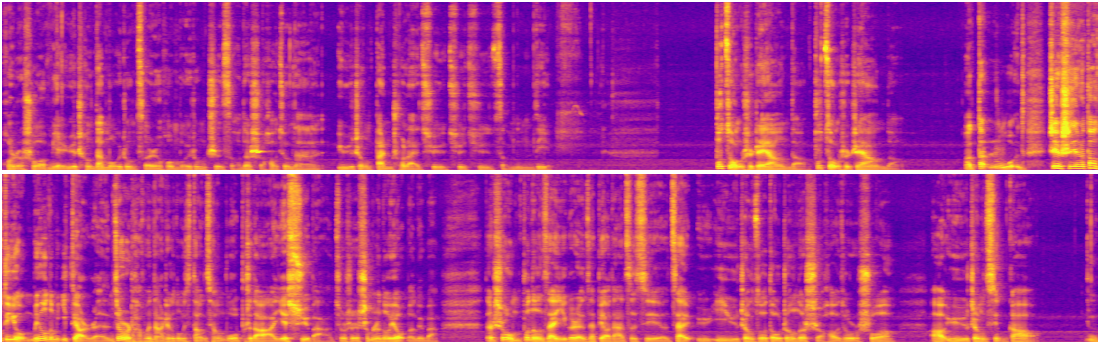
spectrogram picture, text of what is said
或者说免于承担某一种责任或某一种指责的时候，就拿抑郁症搬出来去去去怎么怎么地。不总是这样的，不总是这样的啊！但我这个世界上到底有没有那么一点人，就是他会拿这个东西挡枪？我不知道啊，也许吧，就是什么人都有嘛，对吧？但是我们不能在一个人在表达自己在与抑郁症做斗争的时候，就是说，啊，抑郁症警告，嗯，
